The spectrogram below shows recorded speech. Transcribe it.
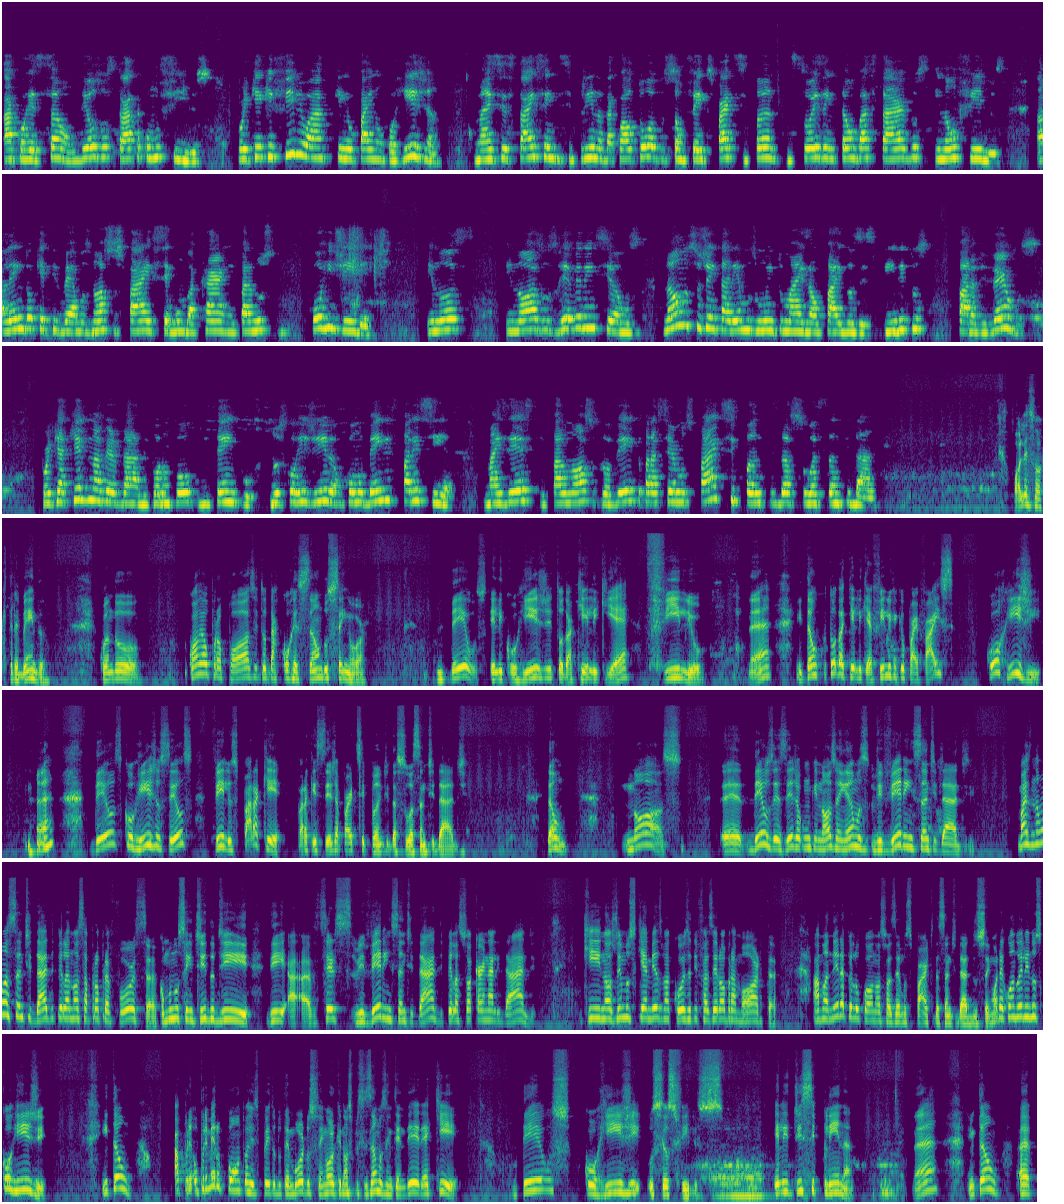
a correção, Deus os trata como filhos. Porque que filho há quem o pai não corrija? Mas se estáis sem disciplina, da qual todos são feitos participantes, sois então bastardos e não filhos. Além do que tivemos nossos pais, segundo a carne, para nos corrigirem, e, nos, e nós os reverenciamos. Não nos sujeitaremos muito mais ao Pai dos Espíritos, para vivermos? Porque aquele, na verdade, por um pouco de tempo, nos corrigiram como bem lhes parecia, mas este para o nosso proveito, para sermos participantes da sua santidade. Olha só que tremendo. Quando qual é o propósito da correção do Senhor? Deus, ele corrige todo aquele que é filho né? Então, todo aquele que é filho, o que, que o pai faz? Corrige. Né? Deus corrige os seus filhos. Para quê? Para que seja participante da sua santidade. Então, nós, é, Deus deseja com que nós venhamos viver em santidade mas não a santidade pela nossa própria força, como no sentido de, de a, a ser, viver em santidade pela sua carnalidade, que nós vemos que é a mesma coisa de fazer obra morta. A maneira pelo qual nós fazemos parte da santidade do Senhor é quando ele nos corrige. Então, a, o primeiro ponto a respeito do temor do Senhor que nós precisamos entender é que Deus corrige os seus filhos. Ele disciplina, né? Então,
